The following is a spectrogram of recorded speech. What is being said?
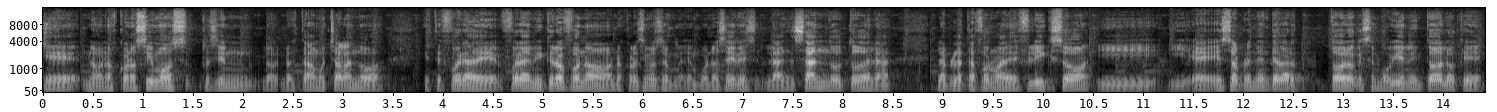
Eh, no, nos conocimos, recién lo estábamos charlando este, fuera, de, fuera de micrófono, nos conocimos en, Buenos Aires lanzando toda la, plataforma de Flixo y, eh, es sorprendente ver todo lo que se movieron y todo lo que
